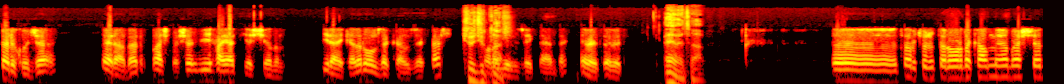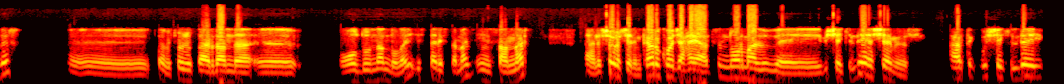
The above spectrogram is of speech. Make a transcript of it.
karı koca beraber baş başa bir hayat yaşayalım. Bir ay kadar orada kalacaklar. Sonra Çocuklar. geleceklerdi. Evet evet. Evet abi. Ee, tabii çocuklar orada kalmaya başladı. Ee, tabii çocuklardan da e, olduğundan dolayı ister istemez insanlar yani şöyle söyleyeyim karı koca hayatını normal e, bir şekilde yaşayamıyoruz. Artık bu şekilde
